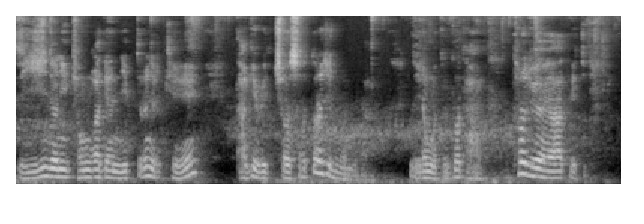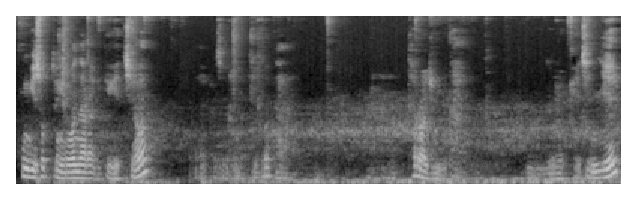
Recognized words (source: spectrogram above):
그래서 2년이 경과된 잎들은 이렇게 낙엽이 쳐서 떨어지는 겁니다. 이런 것들도 다 털어줘야 공기 소통이 원활하게 되겠죠. 그래서 그런 것들도 다 털어줍니다. 음, 이렇게 진잎,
